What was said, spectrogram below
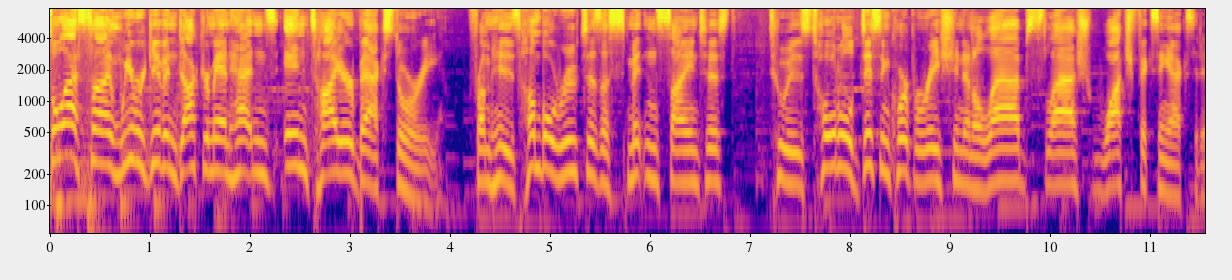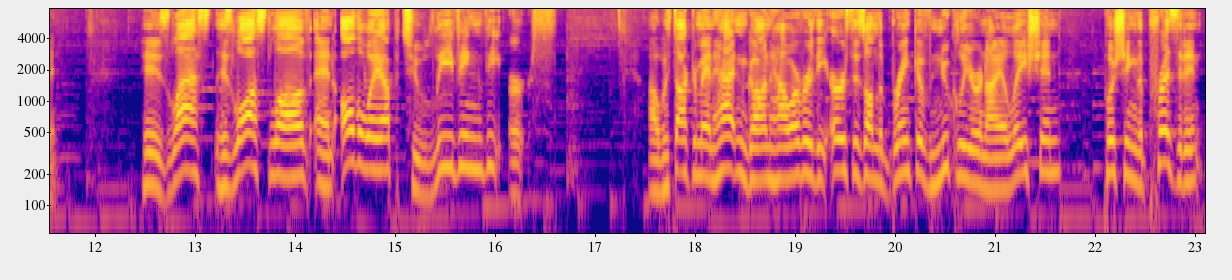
So last time we were given Dr. Manhattan's entire backstory, from his humble roots as a smitten scientist to his total disincorporation in a lab slash watch fixing accident, his last his lost love, and all the way up to leaving the Earth. Uh, with Dr. Manhattan gone, however, the Earth is on the brink of nuclear annihilation, pushing the president,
